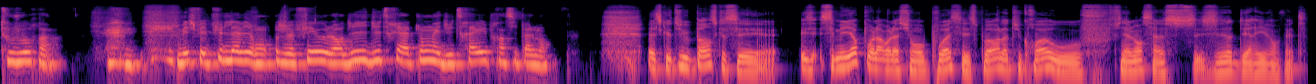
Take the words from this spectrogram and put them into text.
toujours. Mais je fais plus de l'aviron. Je fais aujourd'hui du triathlon et du trail principalement. Est-ce que tu penses que c'est c'est meilleur pour la relation au poids ces sports là tu crois? Ou finalement ça c'est d'autres dérives en fait?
